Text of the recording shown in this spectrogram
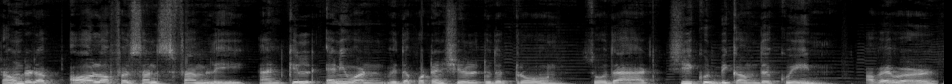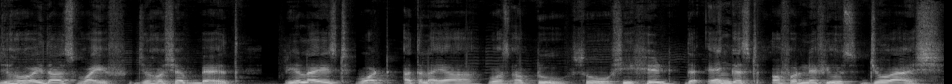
rounded up all of her son's family and killed anyone with the potential to the throne so that she could become the queen. However, Jehoiada's wife, Jehoshabeth, realized what Athaliah was up to, so she hid the youngest of her nephews, Joash.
